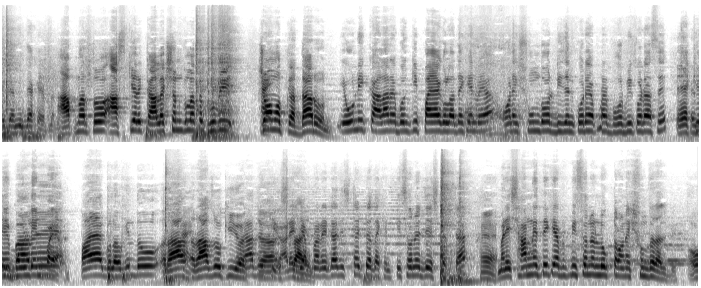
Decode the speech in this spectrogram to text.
এই যে আমি দেখাই আপনার আপনার তো আজকের কালেকশনগুলো তো খুবই চমৎকার দারুণ ইউনিক কালার এবং কি পায়াগুলো দেখেন ভাইয়া? অনেক সুন্দর ডিজাইন করে আপনার ভরবি করে আছে। একেবারে পায়াগুলো কিন্তু হ্যাঁ। রাজকীয় রাজকীয়। আর এই যে আপনার এটা স্টাইলটা দেখেন পিছনের যে স্টেপটা হ্যাঁ। মানে সামনে থেকে আপনার পিছনের লুকটা অনেক সুন্দর আসবে। ও।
